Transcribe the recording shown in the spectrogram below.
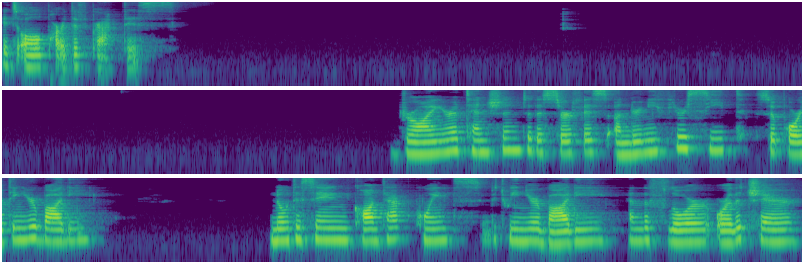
It's all part of practice. drawing your attention to the surface underneath your seat, supporting your body. Noticing contact points between your body and the floor or the chair.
